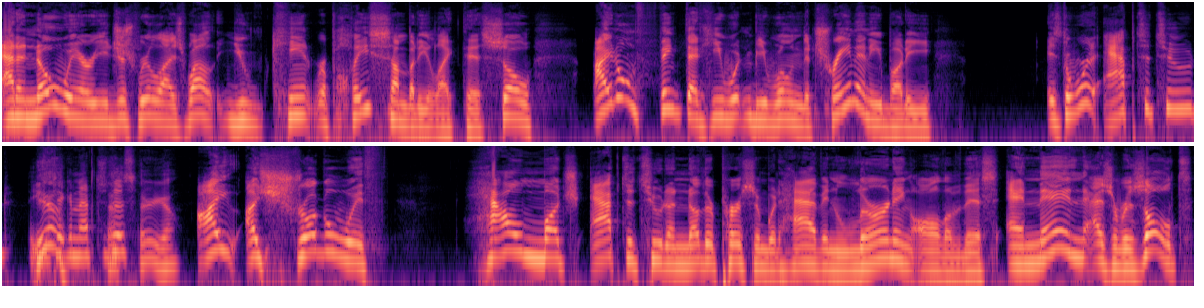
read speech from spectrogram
out of nowhere you just realize, well, you can't replace somebody like this. So I don't think that he wouldn't be willing to train anybody. Is the word aptitude? You take an aptitude test? there you go. I, I struggle with how much aptitude another person would have in learning all of this. And then as a result,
